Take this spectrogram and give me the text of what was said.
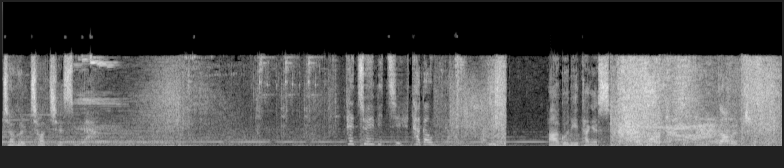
적을 처치했습니다. 태초의 빛이 다가옵니다. 아군이 당했습니다. double kill.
